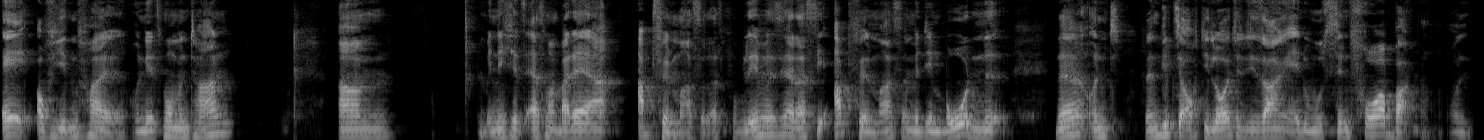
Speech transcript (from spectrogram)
Ey, auf jeden Fall. Und jetzt momentan ähm, bin ich jetzt erstmal bei der Apfelmasse. Das Problem ist ja, dass die Apfelmasse mit dem Boden, ne, ne und dann gibt's ja auch die Leute, die sagen, ey, du musst den vorbacken. Und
